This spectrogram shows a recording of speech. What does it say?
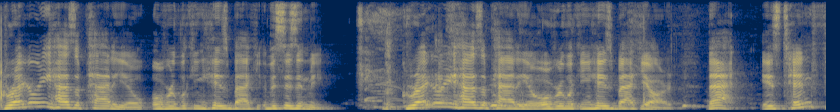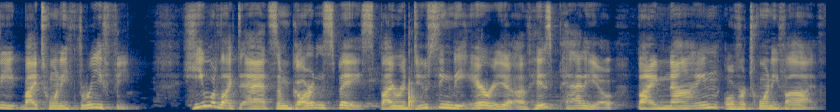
Gregory has a patio overlooking his back. This isn't me. Gregory has a patio overlooking his backyard. That is 10 feet by 23 feet. He would like to add some garden space by reducing the area of his patio by 9 over 25.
